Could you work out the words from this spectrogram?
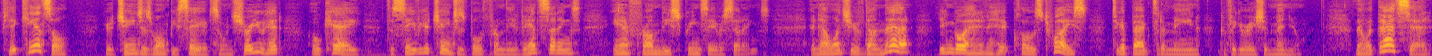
If you hit cancel, your changes won't be saved. So ensure you hit OK to save your changes both from the advanced settings and from the screensaver settings. And now once you've done that, you can go ahead and hit close twice to get back to the main configuration menu. Now with that said,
